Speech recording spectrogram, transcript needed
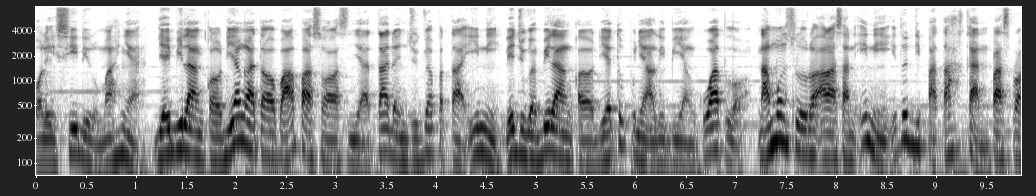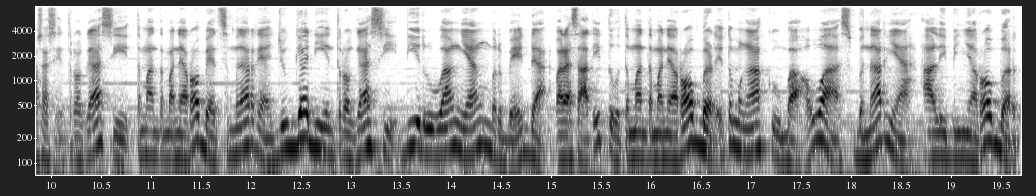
polisi di rumahnya. Dia bilang kalau dia nggak tahu apa-apa soal senjata dan juga peta ini. Dia juga bilang kalau dia tuh punya alibi yang kuat loh. Namun seluruh alasan ini itu dipatahkan. Pas proses interogasi, teman-temannya Robert sebenarnya juga diinterogasi di ruang orang yang berbeda. Pada saat itu, teman-temannya Robert itu mengaku bahwa sebenarnya alibinya Robert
